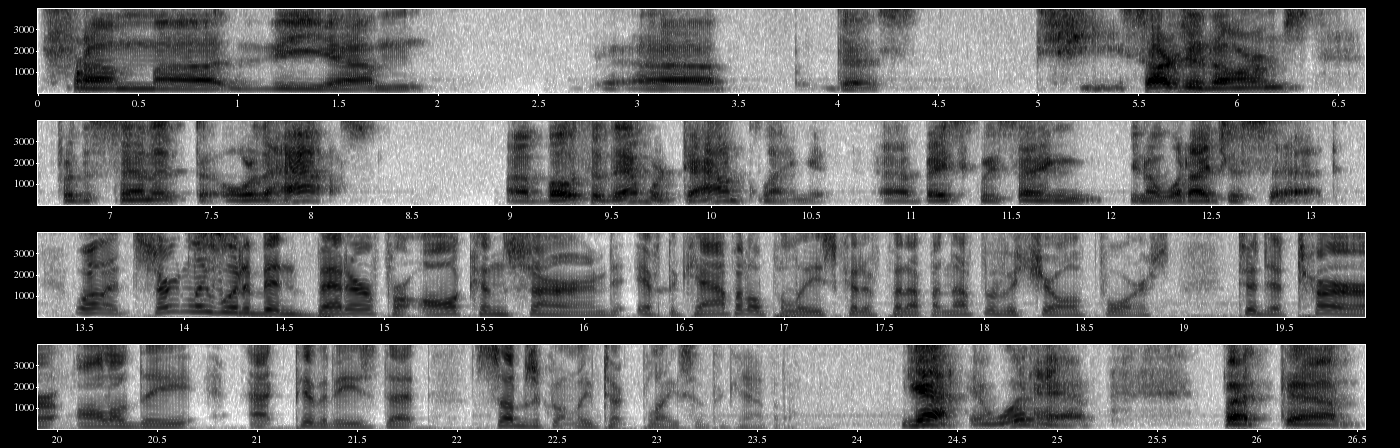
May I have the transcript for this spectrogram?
from uh, the um, uh, the sergeant at arms for the Senate or the House. Uh, both of them were downplaying it, uh, basically saying, you know, what I just said. Well, it certainly would have been better for all concerned if the Capitol Police could have put up enough of a show of force to deter all of the activities that subsequently took place at the Capitol. Yeah, it would have, but um,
